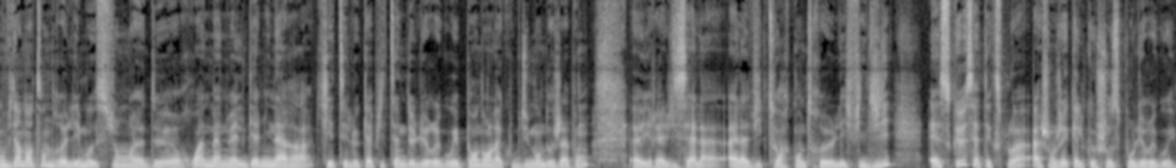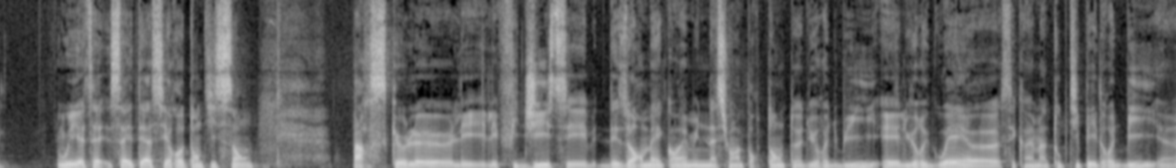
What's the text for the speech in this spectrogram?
On vient d'entendre l'émotion euh, de Juan Manuel Gaminara, qui était le capitaine de l'Uruguay pendant la Coupe du Monde au Japon. Euh, il réagissait à la, à la victoire contre les Fidji. Est-ce que cet exploit a changé quelque chose pour l'Uruguay? Oui, ça a été assez retentissant parce que le, les, Fidji, c'est désormais quand même une nation importante du rugby, et l'Uruguay, euh, c'est quand même un tout petit pays de rugby, euh,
